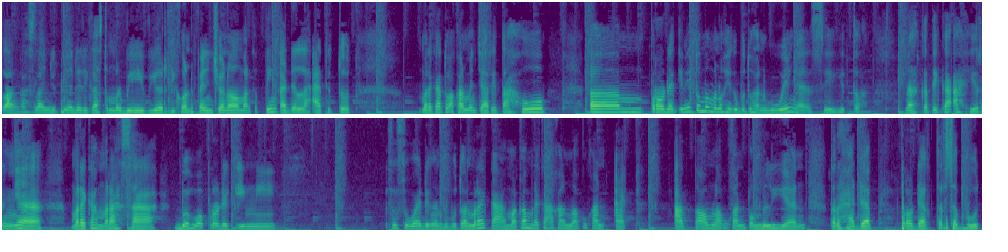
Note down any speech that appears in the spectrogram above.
langkah selanjutnya dari customer behavior di conventional marketing adalah attitude. Mereka tuh akan mencari tahu um, produk ini tuh memenuhi kebutuhan gue nggak sih gitu. Nah, ketika akhirnya mereka merasa bahwa produk ini sesuai dengan kebutuhan mereka, maka mereka akan melakukan act atau melakukan pembelian terhadap produk tersebut.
